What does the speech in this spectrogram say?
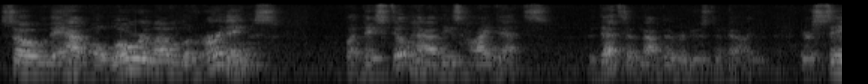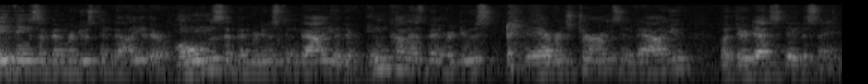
So they have a lower level of earnings, but they still have these high debts. The debts have not been reduced in value. Their savings have been reduced in value, their homes have been reduced in value, their income has been reduced in average terms in value, but their debts stay the same.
